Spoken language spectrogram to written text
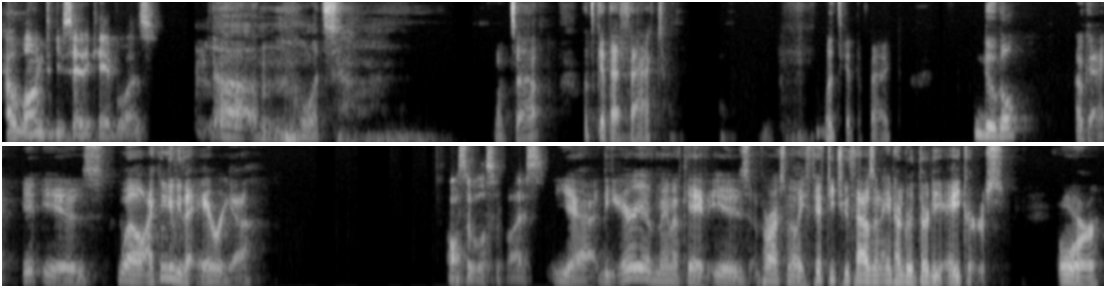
How long did you say the cave was? Um, let's, let's, uh, let's get that fact. Let's get the fact. Google. Okay. It is, well, I can give you the area. also will suffice. Yeah, the area of Mammoth Cave is approximately 52,830 acres or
